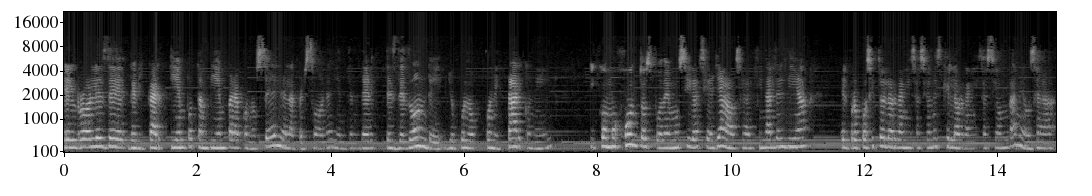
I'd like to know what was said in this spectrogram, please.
el rol es de dedicar tiempo también para conocerle a la persona y entender desde dónde yo puedo conectar con él y cómo juntos podemos ir hacia allá. O sea, al final del día, el propósito de la organización es que la organización gane. O sea,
